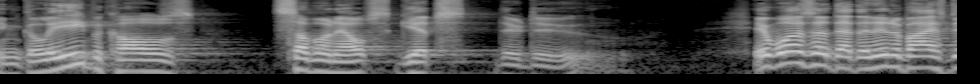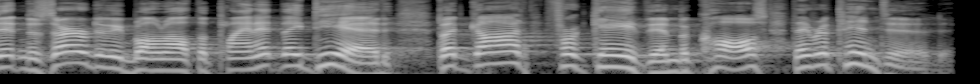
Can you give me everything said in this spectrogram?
in glee because someone else gets their due. It wasn't that the Ninevites didn't deserve to be blown off the planet, they did. But God forgave them because they repented.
